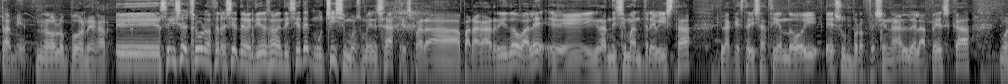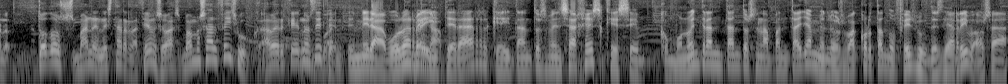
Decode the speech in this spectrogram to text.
también, no lo puedo negar. Eh, 681072297, muchísimos mensajes para, para Garrido, ¿vale? Eh, grandísima entrevista la que estáis haciendo hoy. Es un profesional de la pesca. Bueno, todos van en esta relación. Vamos al Facebook, a ver qué nos dicen. mira, vuelvo a reiterar que hay tantos mensajes que se, como no entran tantos en la pantalla, me los va cortando Facebook desde arriba. O sea,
